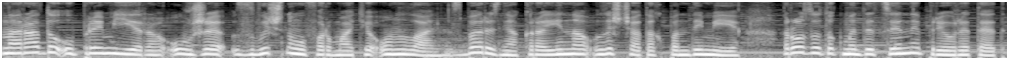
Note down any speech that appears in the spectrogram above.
Нарада у прем'єра у вже звичному форматі онлайн. З березня країна в лищатах пандемії. Розвиток медицини пріоритет.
